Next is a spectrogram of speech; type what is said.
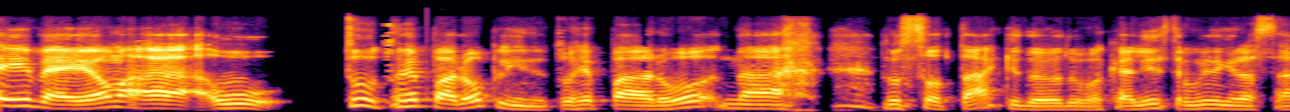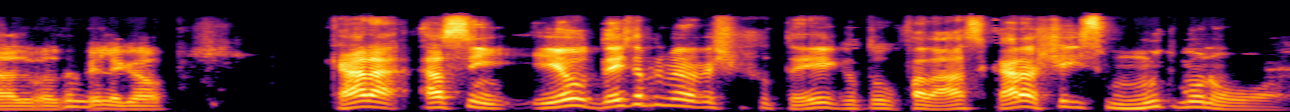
Aí, velho. É uma. O, tu, tu reparou, Plínio? Tu reparou na, no sotaque do, do vocalista? É muito engraçado, mas é bem legal. Cara, assim, eu, desde a primeira vez que chutei, que eu tô falasse, cara, achei isso muito monowar.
